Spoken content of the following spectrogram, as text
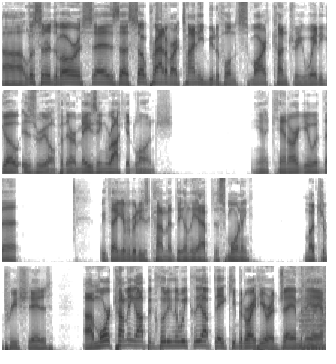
Uh, listener Devorah says, uh, so proud of our tiny, beautiful, and smart country. Way to go, Israel, for their amazing rocket launch. Yeah, can't argue with that. We thank everybody who's commenting on the app this morning. Much appreciated. Uh, more coming up, including the weekly update. Keep it right here at JM in the AM.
